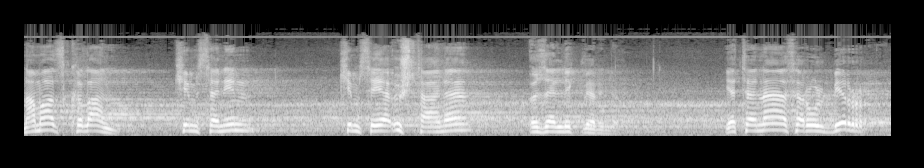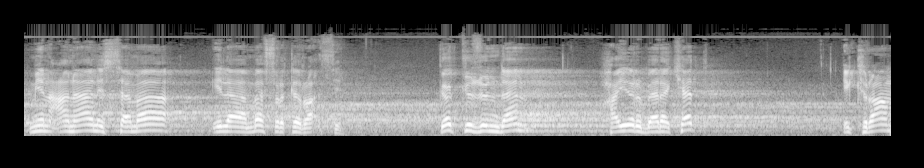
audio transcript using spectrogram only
Namaz kılan kimsenin kimseye üç tane özellik verilir. Yetenâferul bir min anânis semâ ila mefriki ra'si. Gökyüzünden hayır, bereket, ikram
